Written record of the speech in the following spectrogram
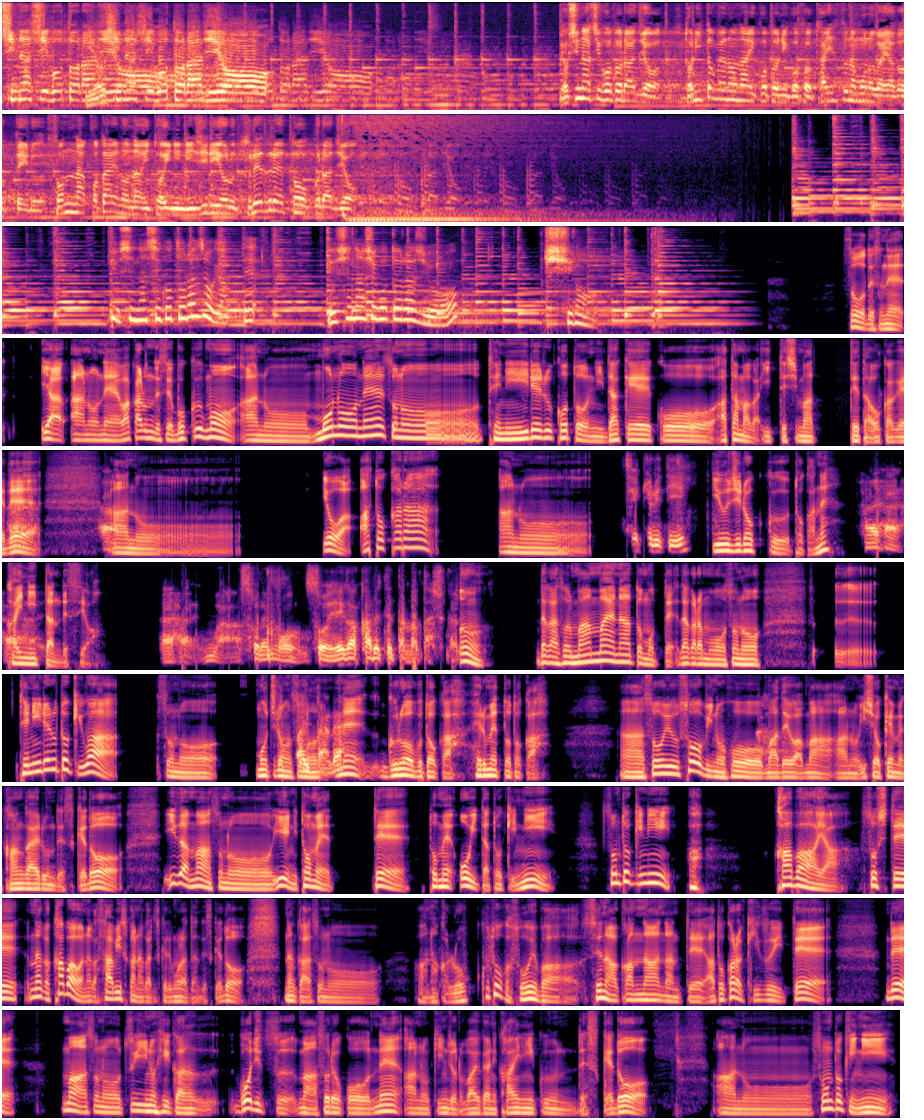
よしなしごとラジオ。よしなしごとラジオ。よしなしごとラジオ。取り留めのないことにこそ大切なものが宿っている。そんな答えのない問いににじり寄るつれづれトークラジオ。よしな仕事ラジオやって。よしな仕事ラジオ？知らん。そうですね。いや、あのね、わかるんですよ。僕も、あの、物をね、その、手に入れることにだけ、こう、頭がいってしまってたおかげで、はいあの、要は、後から、あの、セキュリティ？U 字ロックとかね、はいはいはい。買いに行ったんですよ。はいはい。うわそれも、そう描かれてたな、確かに。うん。だからそれまんまやなと思って。だからもうその、う手に入れるときは、その、もちろんそのいっぱいいっぱいね、グローブとかヘルメットとか、あーそういう装備の方まではまあ、あの、一生懸命考えるんですけど、いざまあ、その、家に止めて、止め置いたときに、その時に、あ、カバーや、そして、なんかカバーはなんかサービスかなんかでつけてもらったんですけど、なんかその、あ、なんかロックとかそういえばせなあかんななんて後から気づいて、で、まあその次の日か、後日、まあそれをこうね、あの近所のバイカーに買いに行くんですけど、あのーその時に、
